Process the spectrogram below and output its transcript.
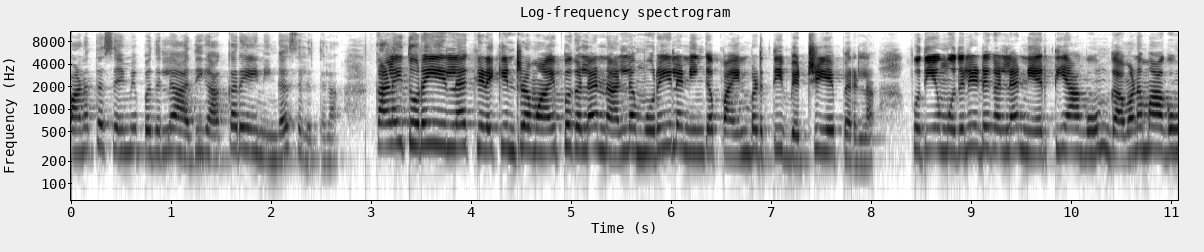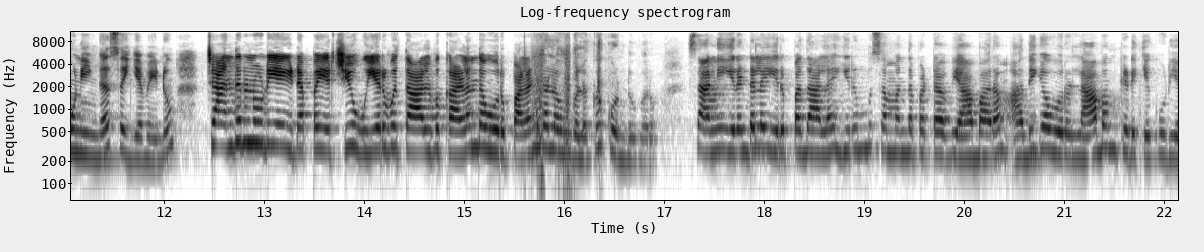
பணத்தை சேமிப்பதில் அதிக அக்கறையை நீங்கள் செலுத்தலாம். கலைத்துறையில் கிடைக்கின்ற வாய்ப்புகளை நல்ல முறையில் நீங்கள் பயன்படுத்தி வெற்றியை பெறலாம். புதிய முதலீடுகளில் நேர்த்தியாகவும் கவனமாகவும் நீங்கள் செய்ய வேண்டும். சந்திரனுடைய இடப்பெயர்ச்சி உயர்வு தாழ்வு கலந்த ஒரு பலன்களை உங்களுக்கு கொண்டு வரும். சனி இரண்டில் இருப்பதால் இரும்பு சம்பந்தப்பட்ட வியாபாரம் அதிக ஒரு லாபம் கிடைக்கக்கூடிய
